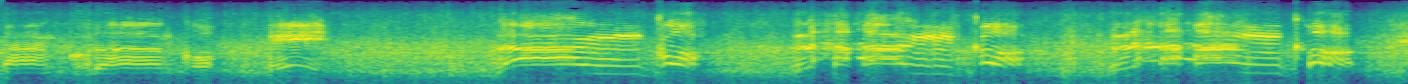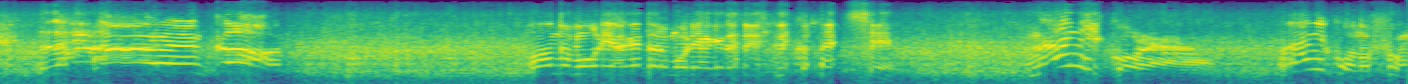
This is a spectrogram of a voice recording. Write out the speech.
ランコランコヘイランコランコランコランコほんと盛り上げたら盛り上げたら出てこないし何これ。何この不毛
